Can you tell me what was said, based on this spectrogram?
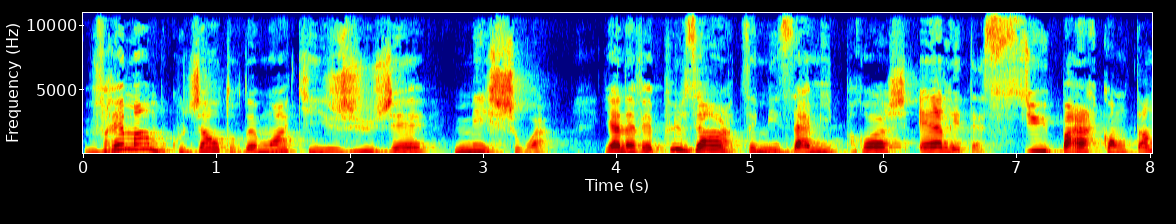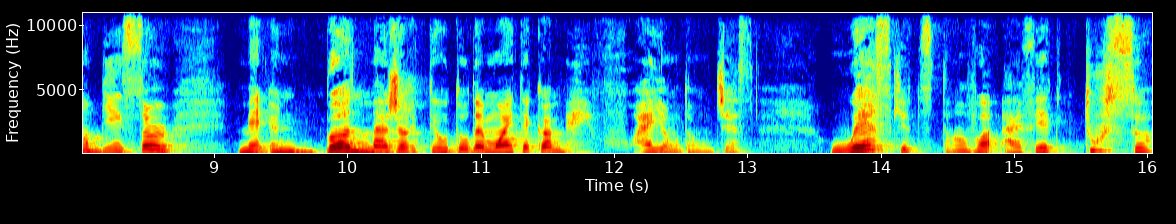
vraiment beaucoup de gens autour de moi qui jugeaient mes choix. Il y en avait plusieurs, tu sais, mes amis proches, elles étaient super contentes, bien sûr, mais une bonne majorité autour de moi était comme, ben voyons donc, Jess, où est-ce que tu t'en vas avec tout ça?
